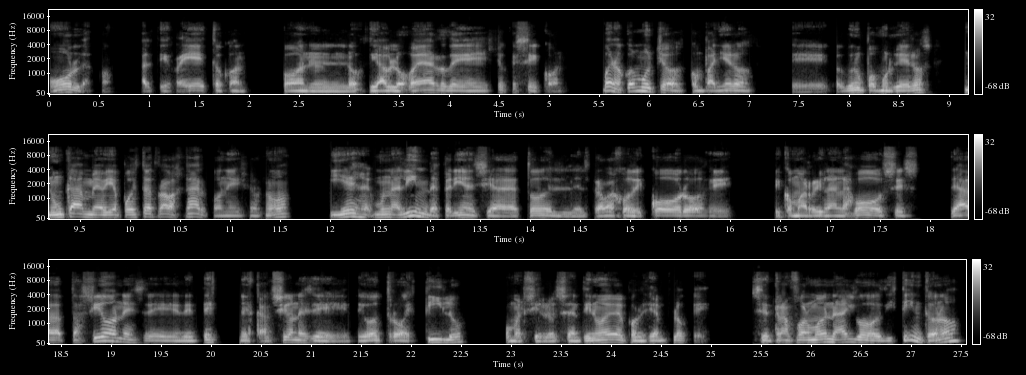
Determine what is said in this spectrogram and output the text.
murgas, con Altirreto, con, con los Diablos Verdes, yo qué sé, con, bueno, con muchos compañeros de grupos murgueros, nunca me había puesto a trabajar con ellos, ¿no? Y es una linda experiencia todo el trabajo de coros, de, de cómo arreglan las voces, de adaptaciones de, de, canciones de, de, otro estilo, como El Cielo del 69, por ejemplo, que se transformó en algo distinto, ¿no?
